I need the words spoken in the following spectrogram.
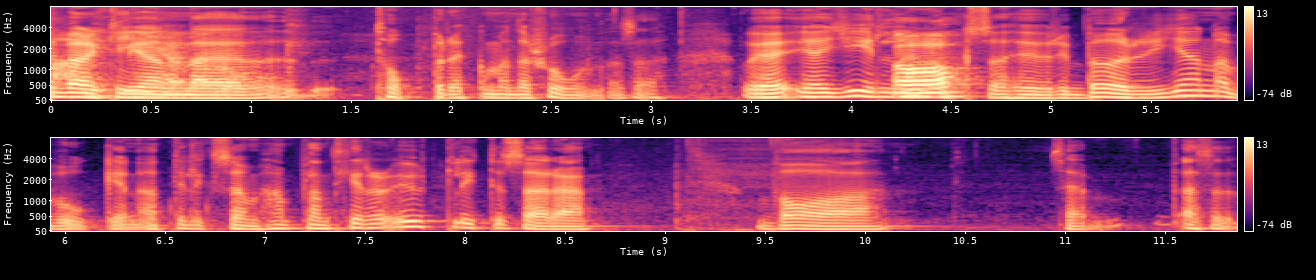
fan, verkligen vilken jävla eh, topprekommendation. Alltså. Och jag, jag gillar Ja. också hur i början av boken att det liksom, han planterar ut lite så här eh, vad, så här, alltså,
